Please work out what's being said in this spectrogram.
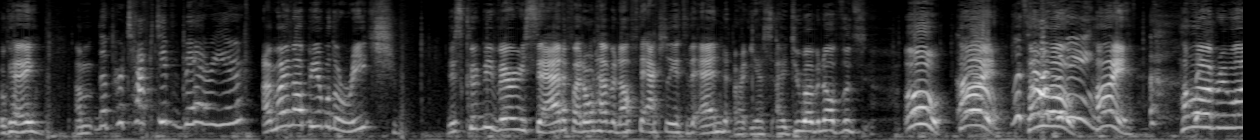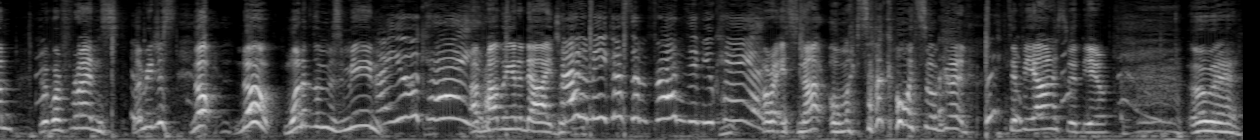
Okay. Um the protective barrier. I might not be able to reach. This could be very sad if I don't have enough to actually get to the end. Alright, yes, I do have enough. Let's oh, oh! Hi! what's Hello! happening? Hi! Hello everyone! We're- friends. Let me just No! No! One of them is mean! Are you okay? I'm probably gonna die. but- Try to make us some friends if you can. All right, it's not. Oh my, it's not going so good. to be honest with you. Oh man.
